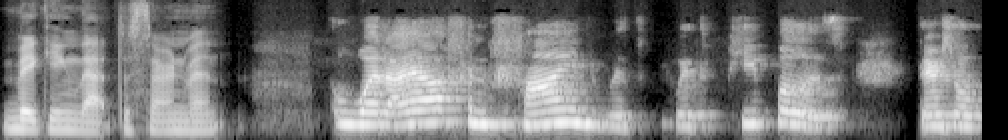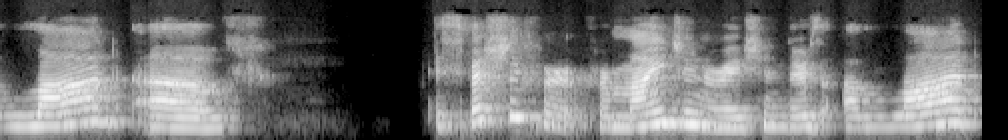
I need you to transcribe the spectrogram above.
making that discernment? What I often find with, with people is there's a lot of, especially for, for my generation, there's a lot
